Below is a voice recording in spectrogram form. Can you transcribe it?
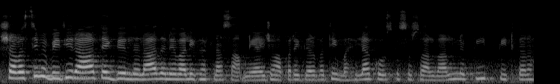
श्रावस्ती में बीती रात एक दिल दिला देने वाली घटना सामने आई, जहाँ पर एक गर्भवती महिला को उसके ससुराल वालों ने पीट पीट कर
